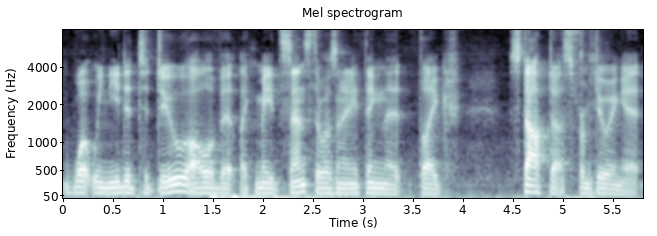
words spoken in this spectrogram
what we needed to do, all of it like made sense. There wasn't anything that like stopped us from doing it.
